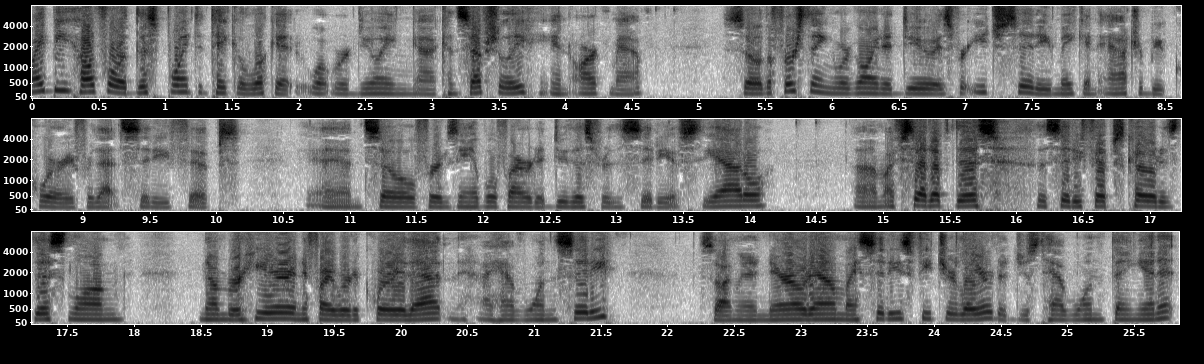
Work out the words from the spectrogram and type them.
Might be helpful at this point to take a look at what we're doing uh, conceptually in ArcMap. So the first thing we're going to do is for each city make an attribute query for that city FIPS. And so for example if I were to do this for the city of Seattle, um, I've set up this, the city FIPS code is this long number here and if I were to query that I have one city. So I'm going to narrow down my city's feature layer to just have one thing in it.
